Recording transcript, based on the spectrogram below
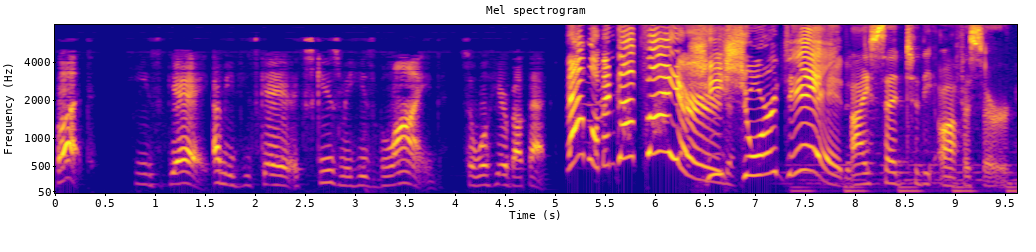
But he's gay. I mean, he's gay, excuse me, he's blind. So we'll hear about that. that woman got fired. She sure did. I said to the officer,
